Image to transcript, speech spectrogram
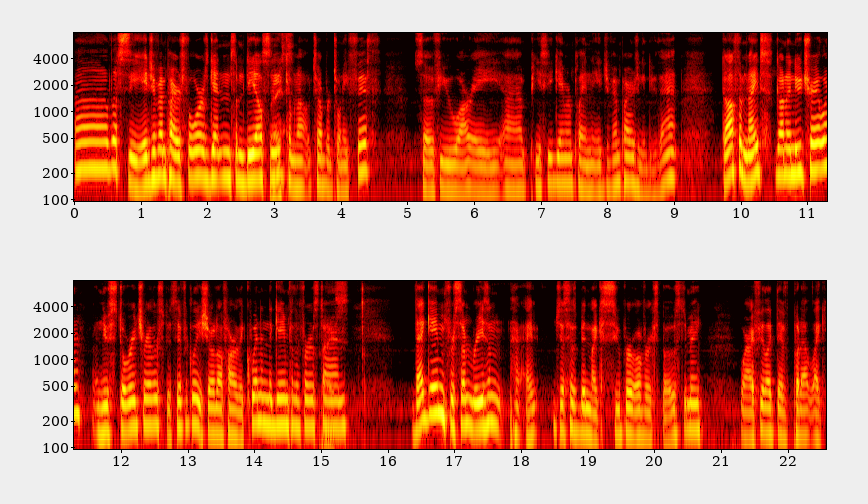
Uh, let's see. Age of Empires 4 is getting some DLC Nice. coming out October 25th. So if you are a uh, PC gamer playing Age of Empires, you can do that. Gotham Knights got a new trailer, a new story trailer specifically. It showed off Harley Quinn in the game for the first time. Nice. That game, for some reason, I, just has been like super overexposed to me. Where I feel like they've put out like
